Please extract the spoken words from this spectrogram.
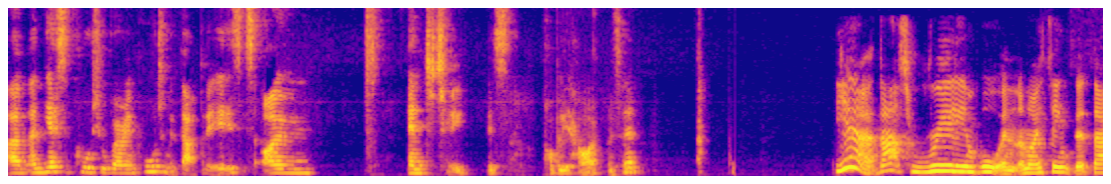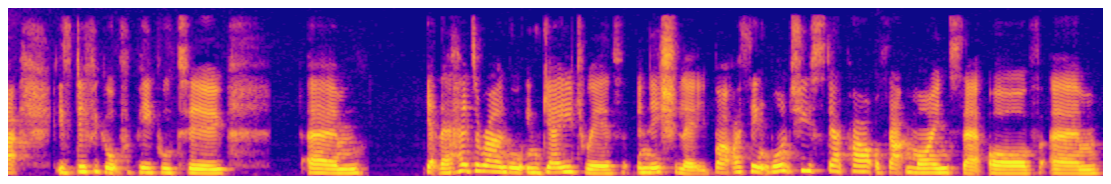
Um, and yes, of course, you're very important with that, but it is its own entity. Is probably how I put it. Yeah, that's really important. And I think that that is difficult for people to um, get their heads around or engage with initially. But I think once you step out of that mindset of um,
